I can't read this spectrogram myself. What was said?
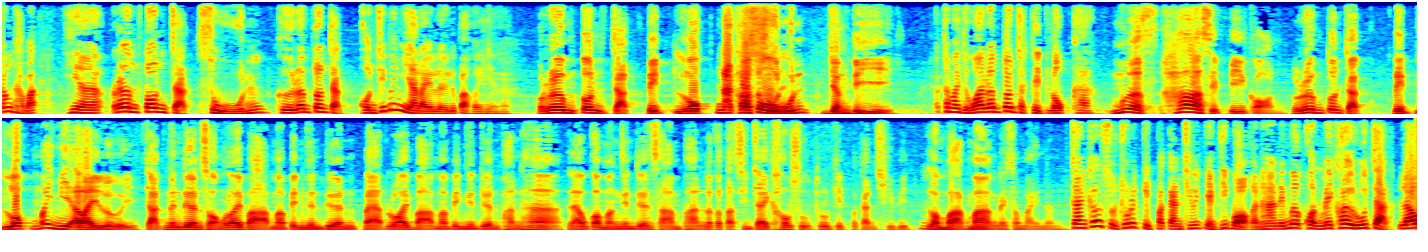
ต้องถามว่าเฮียเริ่มต้นจากศูนย์ คือเริ่มต้นจากคนที่ไม่มีอะไรเลยหรือเปล่าคะเฮียคะเริ่มต้นจากติดลบหนักกว่าถ้ศูนย์ยังดีทำไมถึงว่าเริ่มต้นจากติดลบคะเมื่อ 50 ปีก่อน เริ่มต้นจาก ติดลบไม่มีอะไรเลย จากเงินเดือน 200 บาทมาเป็นเงินเดือน 800 บาทมาเป็นเงินเดือนพันหแล้วก็มาเงินเดือน 3,000 แล้วก็ตัดสินใจเข้าสู่ธุรกิจประกันชีวิตลำบากมากในสมัยนั้น การเข้าสู่ธุรกิจประกันชีวิตอย่างที่บอกกันนะฮะในเมื่อคนไม่ค่อยรู้จัก แล้ว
